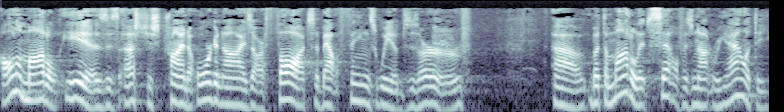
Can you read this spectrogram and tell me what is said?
All a model is, is us just trying to organize our thoughts about things we observe. Uh, but the model itself is not reality.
